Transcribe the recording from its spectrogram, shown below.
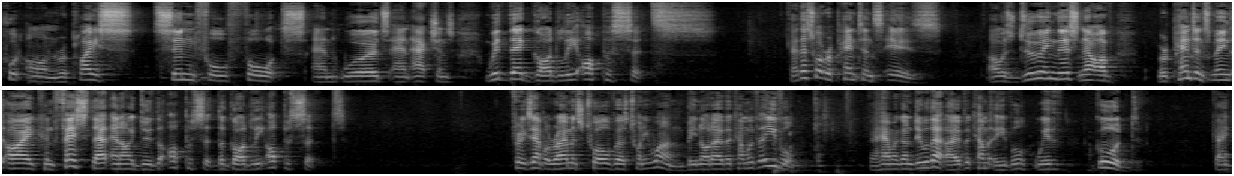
Put on. Replace sinful thoughts and words and actions with their godly opposites. Okay, that's what repentance is. I was doing this, now I've, repentance means I confess that and I do the opposite, the godly opposite. For example, Romans 12, verse 21 Be not overcome with evil, how am I going to deal with that? Overcome evil with good. Okay?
